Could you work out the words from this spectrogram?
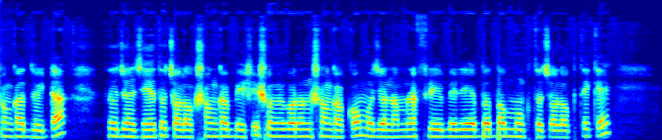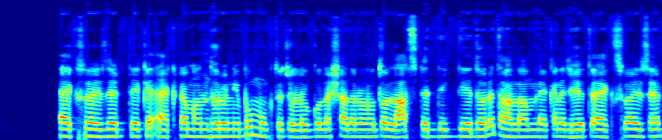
সংখ্যা দুইটা। তো যেহেতু চলক সংখ্যা বেশি, সমীকরণ সংখ্যা কম, ওই জন্য আমরা ফ্রি ভেরিয়েবল বা মুক্ত চলক থেকে জেড থেকে একটা মান ধরে নিব মুক্ত চলকগুলো সাধারণত লাস্টের দিক দিয়ে ধরে। তাহলে আমরা এখানে যেহেতু জেড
